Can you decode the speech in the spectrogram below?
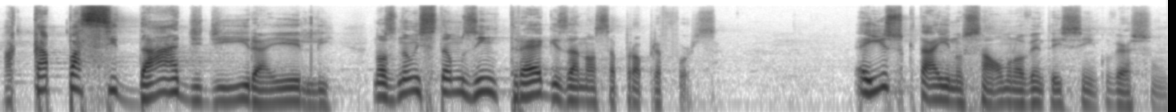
a capacidade de ir a Ele. Nós não estamos entregues à nossa própria força. É isso que está aí no Salmo 95, verso 1.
